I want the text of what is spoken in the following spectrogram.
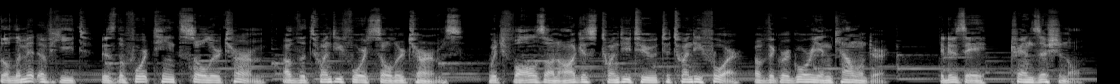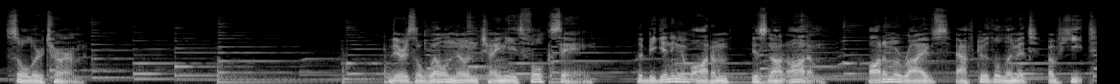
The limit of heat is the 14th solar term of the 24 solar terms, which falls on August 22 to 24 of the Gregorian calendar. It is a transitional solar term. There's a well-known Chinese folk saying, the beginning of autumn is not autumn. Autumn arrives after the limit of heat.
